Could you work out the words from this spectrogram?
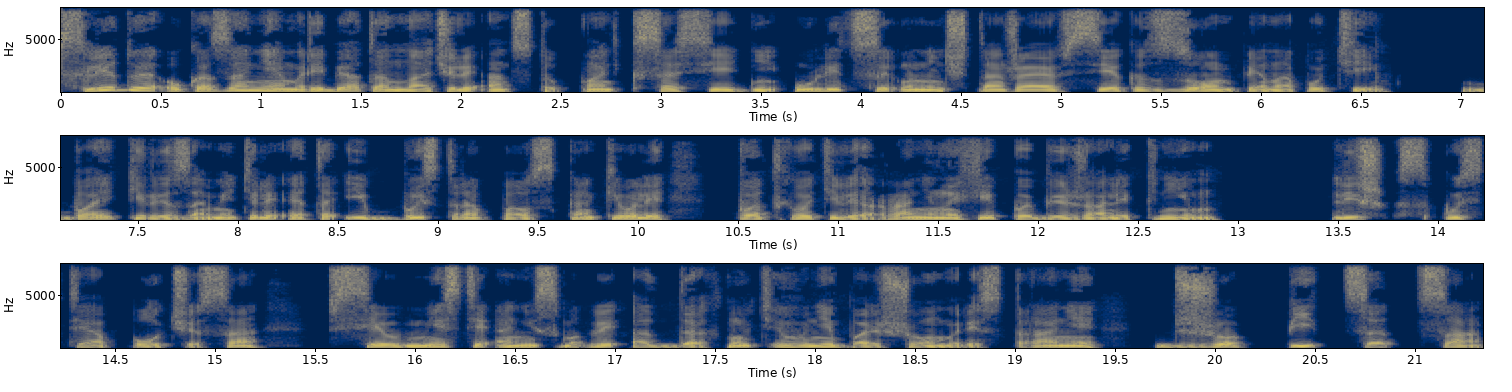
Следуя указаниям, ребята начали отступать к соседней улице, уничтожая всех зомби на пути. Байкеры заметили это и быстро повскакивали, подхватили раненых и побежали к ним. Лишь спустя полчаса все вместе они смогли отдохнуть в небольшом ресторане «Джо Пицца Ца».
